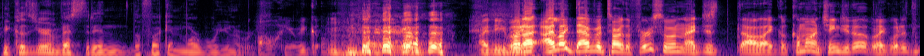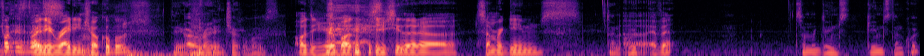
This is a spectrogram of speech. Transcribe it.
because you're invested in the fucking Marvel universe. oh, here we go. Are they But write- I, I liked Avatar, the first one. I just, I was like, oh, come on, change it up. Like, what the fuck is this? are they riding chocobos? They are writing chocobos. Oh, did you hear about? did you see that uh summer games Done quick. uh, event? Summer games games done quick.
